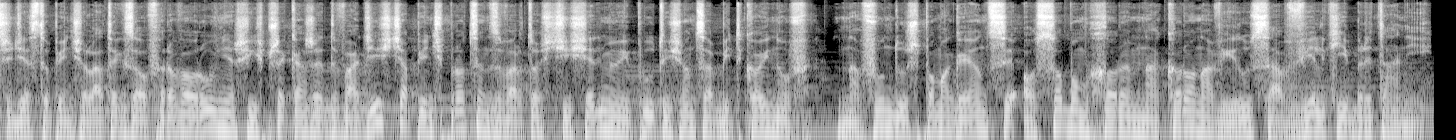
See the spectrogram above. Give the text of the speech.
35-latek zaoferował również, iż przekaże 25% z wartości 7,5 tysiąca bitcoinów na fundusz pomagający osobom chorym na koronawirusa w Wielkiej Brytanii.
